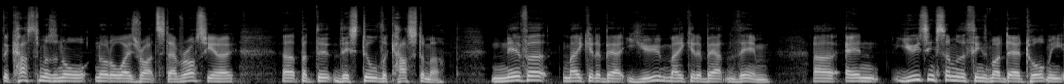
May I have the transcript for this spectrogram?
the customers are not, not always right, Stavros, you know, uh, but they're, they're still the customer. Never make it about you, make it about them. Uh, and using some of the things my dad taught me,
